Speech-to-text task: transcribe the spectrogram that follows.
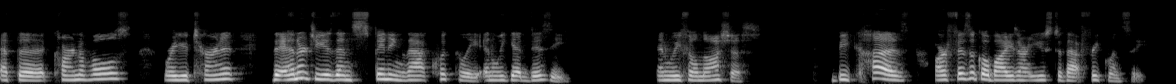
at the carnivals where you turn it, the energy is then spinning that quickly and we get dizzy and we feel nauseous because our physical bodies aren't used to that frequency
